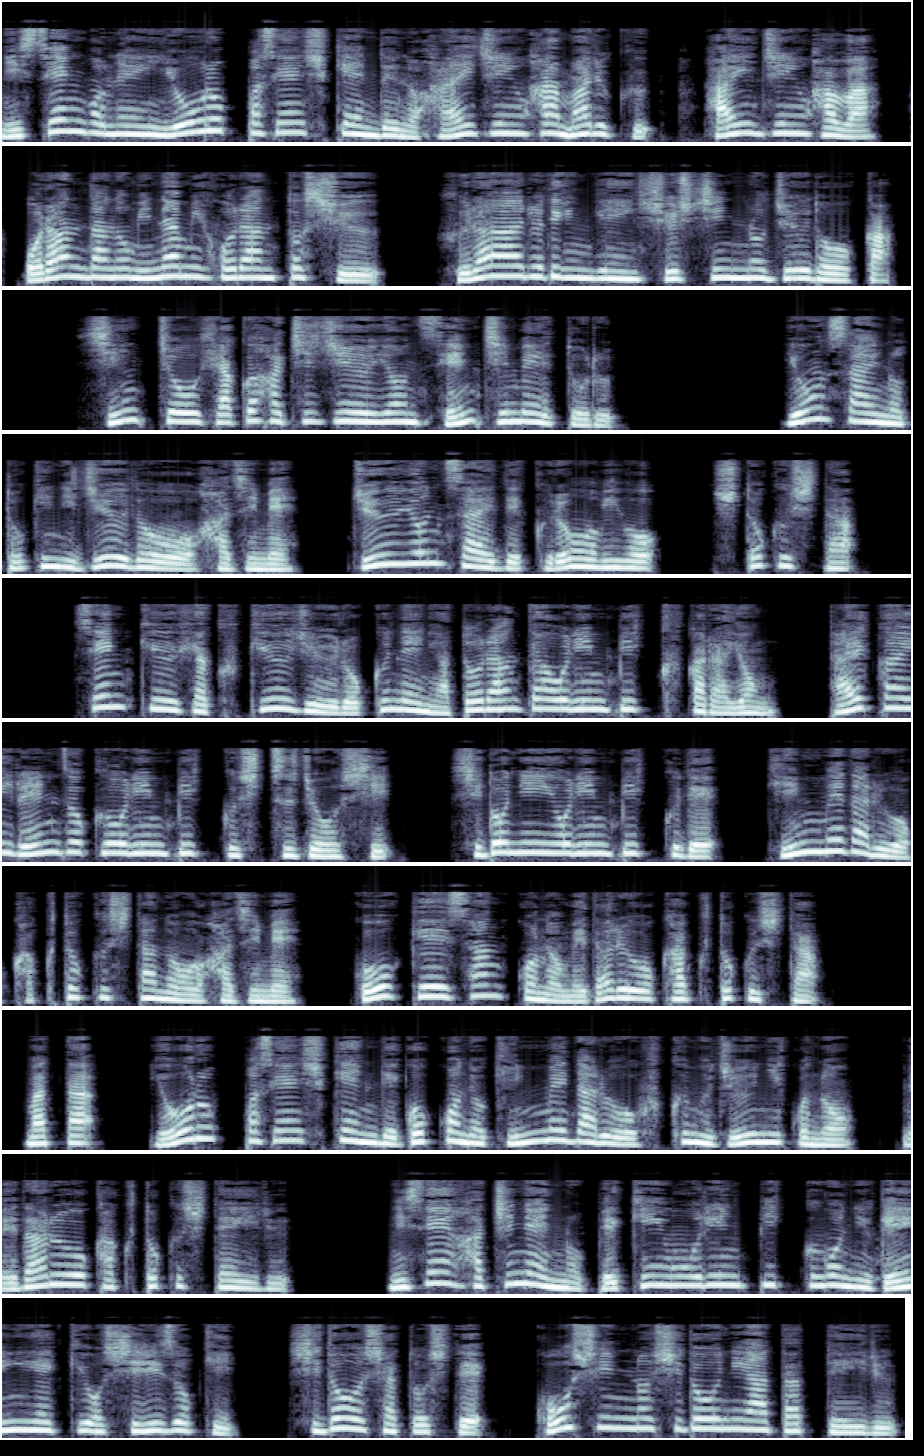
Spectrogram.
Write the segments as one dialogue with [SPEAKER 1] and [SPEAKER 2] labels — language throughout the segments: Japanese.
[SPEAKER 1] 2005年ヨーロッパ選手権でのハイジン派マルク。ハイジン派は、オランダの南ホラント州、フラールディンゲン出身の柔道家。身長184センチメートル。4歳の時に柔道を始め、14歳で黒帯を取得した。1996年アトランタオリンピックから4大会連続オリンピック出場し、シドニーオリンピックで金メダルを獲得したのをはじめ、合計3個のメダルを獲得した。また、ヨーロッパ選手権で5個の金メダルを含む12個のメダルを獲得している。2008年の北京オリンピック後に現役を退き、指導者として後進の指導に当たっている。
